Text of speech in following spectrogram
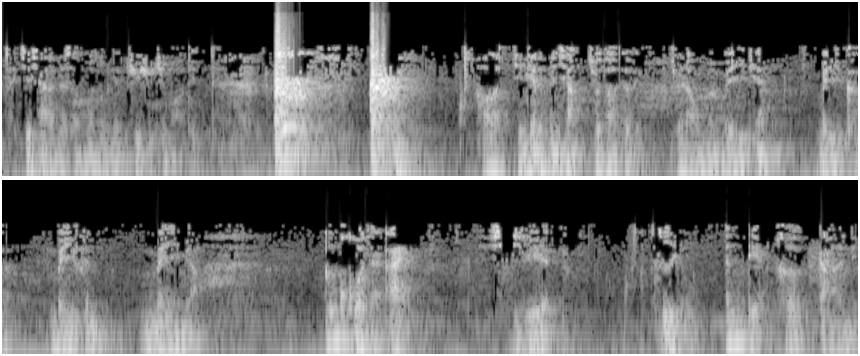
在接下来的生活中间继续去锚定。好了，今天的分享就到这里，就让我们每一天、每一刻、每一分、每一秒，都活在爱、喜悦、自由、恩典和感恩里。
